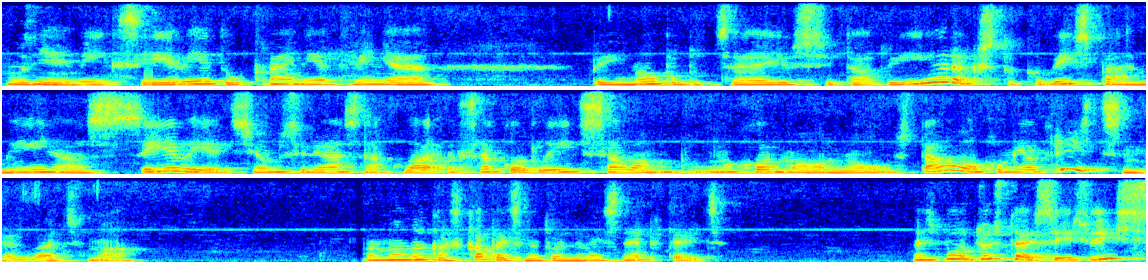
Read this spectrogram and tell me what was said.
uzņēmīga sieviete, ukrainieta, viņa bija nopublicējusi tādu ierakstu, ka vispār mīļās sievietes jums ir jāsāk sakot līdzi savam nu, hormonu stāvoklim jau 30 gadu vecumā. Un man liekas, kāpēc man to neviens nepateica? Es būtu uztaisījis visus,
